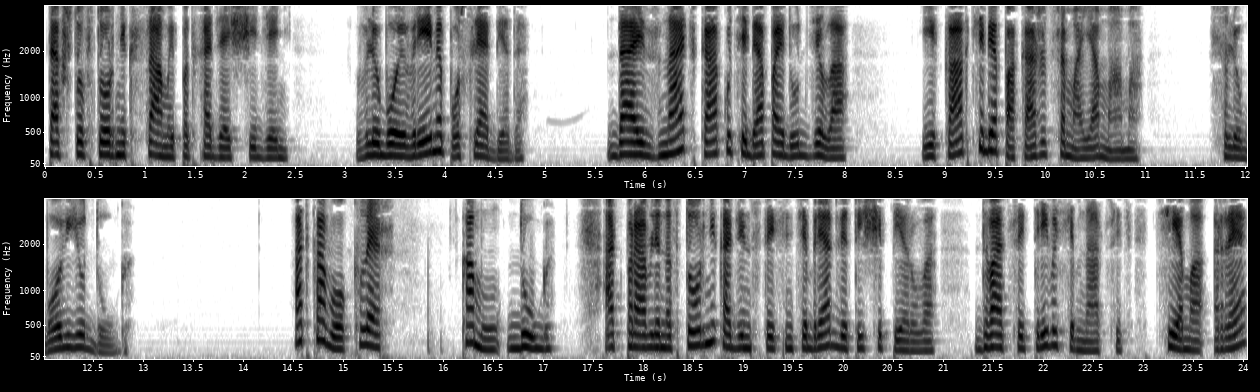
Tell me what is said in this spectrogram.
так что вторник — самый подходящий день. В любое время после обеда. Дай знать, как у тебя пойдут дела и как тебе покажется моя мама. С любовью, Дуг. От кого, Клэр? Кому, Дуг? Отправлено вторник, 11 сентября 2001 23.18. Тема Ре.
